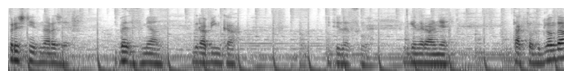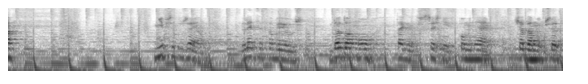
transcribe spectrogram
Prysznic na razie bez zmian, drabinka i tyle w sumie. Generalnie tak to wygląda. Nie przedłużając, lecę sobie już do domu. Tak jak wcześniej wspominałem, siadamy przed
